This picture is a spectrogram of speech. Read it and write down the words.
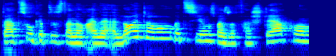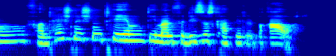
Dazu gibt es dann noch eine Erläuterung bzw. Verstärkung von technischen Themen, die man für dieses Kapitel braucht.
